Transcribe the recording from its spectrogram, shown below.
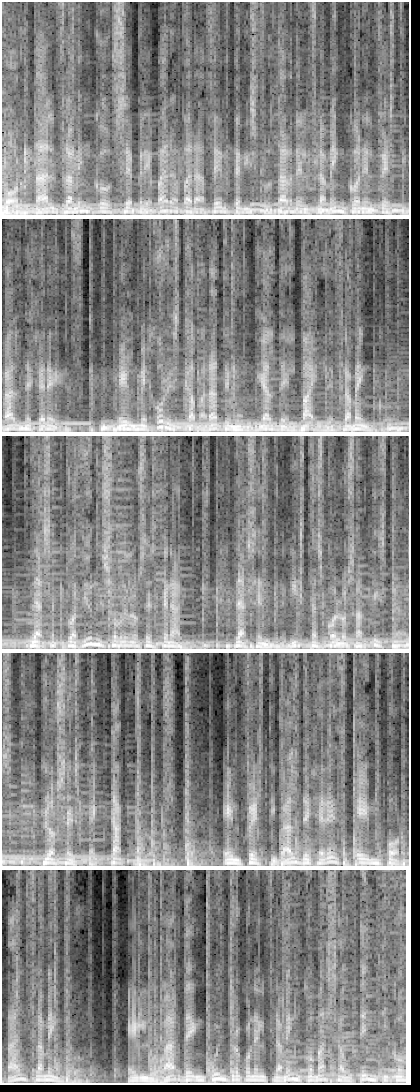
Portal Flamenco se prepara para hacerte disfrutar del flamenco en el Festival de Jerez, el mejor escaparate mundial del baile flamenco. Las actuaciones sobre los escenarios, las entrevistas con los artistas, los espectáculos. El Festival de Jerez en Portal Flamenco, el lugar de encuentro con el flamenco más auténtico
